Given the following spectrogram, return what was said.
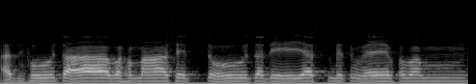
अद्भुतावहमासित्तु तदीयस्मृतिवैभवं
